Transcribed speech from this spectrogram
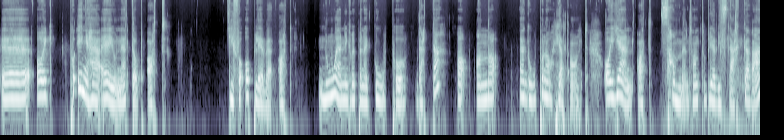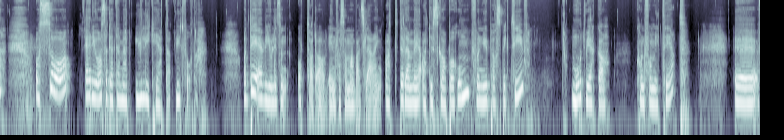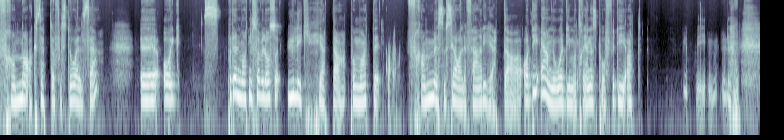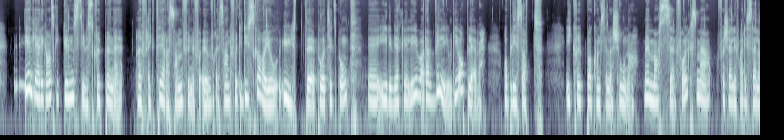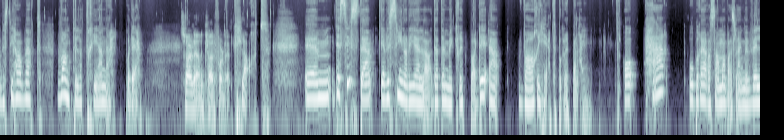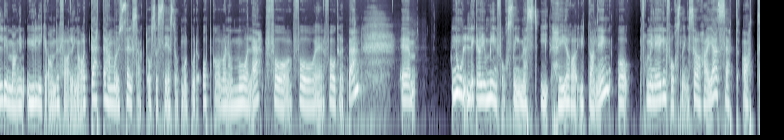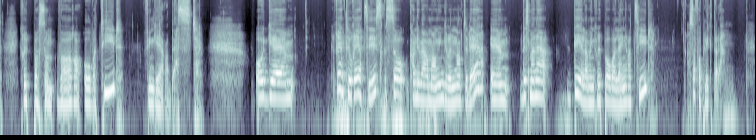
Eh, Og poenget her er jo nettopp at de får oppleve at noen i gruppen er god på dette, og andre er gode på noe helt annet. Og igjen at sammen sant, så blir vi sterkere. Og så er det jo også dette med at ulikheter utfordrer. Og det er vi jo litt sånn opptatt av innenfor samarbeidslæring. At det der med at det skaper rom for nye perspektiv, motvirker konformitet, eh, fremmer aksept og forståelse, eh, og på den måten så vil også ulikheter på en måte fremme sosiale ferdigheter, og det er noe de må trenes på, fordi at egentlig er det ganske gunstig hvis gruppene reflekterer samfunnet for øvrig, sant? fordi de skal jo ut eh, på et tidspunkt eh, i det virkelige liv, og da vil jo de oppleve å bli satt i grupper og konstellasjoner med masse folk som er forskjellige fra de selv, og hvis de har vært vant til å trene på det, Så er det en klar fordel. klart. Em, det siste jeg vil si når det gjelder dette med grupper, det er varighet på gruppene. Og her opererer samarbeidslæring med veldig mange ulike anbefalinger, og dette her må jo selvsagt også ses opp mot både oppgavene og målet for, for, eh, for gruppen. Um, nå ligger jo min forskning mest i høyere utdanning, og fra min egen forskning så har jeg sett at grupper som varer over tid, fungerer best. Og um, rent teoretisk så kan det være mange grunner til det. Um, hvis man er del av en gruppe over lengre tid, så forplikter det.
